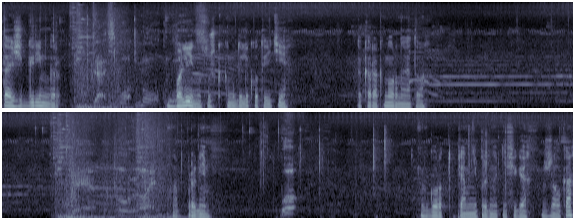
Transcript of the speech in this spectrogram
Тащ Гримгар. Блин, ну слушай, как ему далеко-то идти. До Каракнорна этого. А, прыгнем. В город прям не прыгнуть нифига. Жалко.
